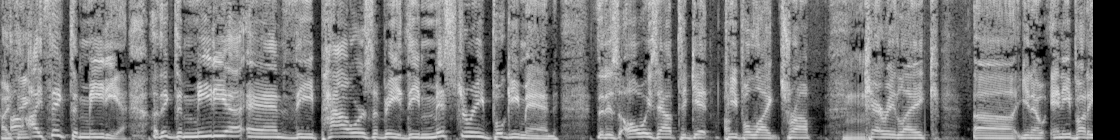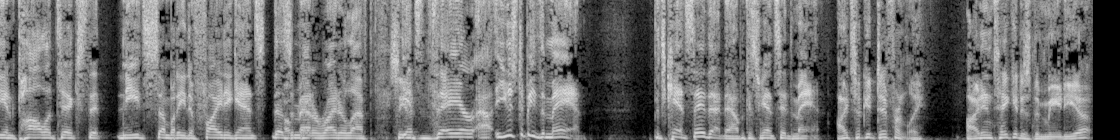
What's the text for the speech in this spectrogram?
I think- uh, I think the media. I think the media and the powers of be the mystery boogeyman that is always out to get people like Trump, Hmm. Kari Lake. Uh, you know anybody in politics that needs somebody to fight against doesn't Okay. matter right or left. See, it's there. Uh, it used to be the man, but you can't say that now because you can't say the man. I took it differently. I didn't take it as the media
